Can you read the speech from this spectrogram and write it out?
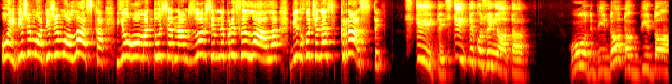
Ой, біжимо, біжимо, ласка, його матуся нам зовсім не присилала. Він хоче нас вкрасти. Стійте, стійте, козенята. От біда так біда.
